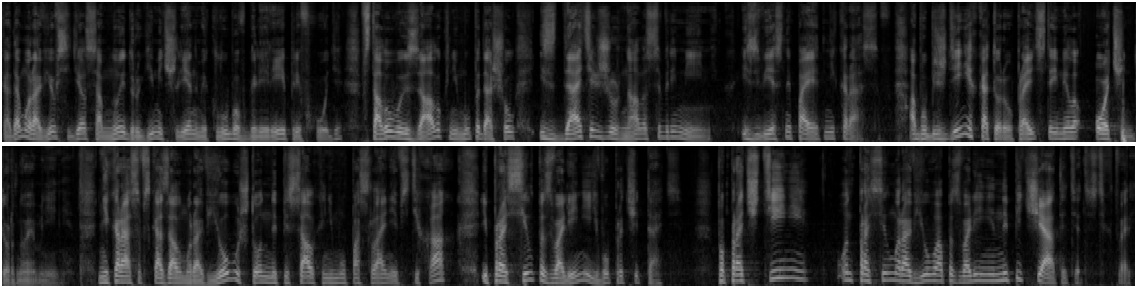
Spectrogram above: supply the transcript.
когда Муравьев сидел со мной и другими членами клуба в галерее при входе, в столовую залу к нему подошел издатель журнала «Современник», известный поэт Некрасов об убеждениях которого правительство имело очень дурное мнение. Некрасов сказал Муравьеву, что он написал к нему послание в стихах и просил позволения его прочитать. По прочтении он просил Муравьева о позволении напечатать это стихотворение.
